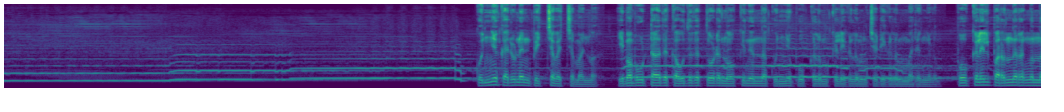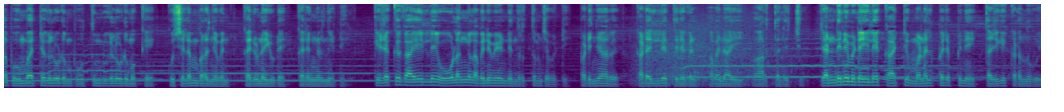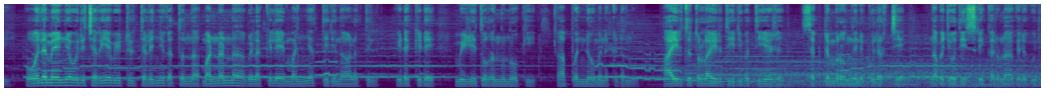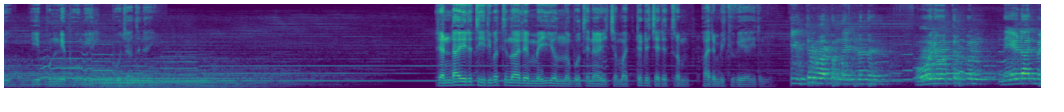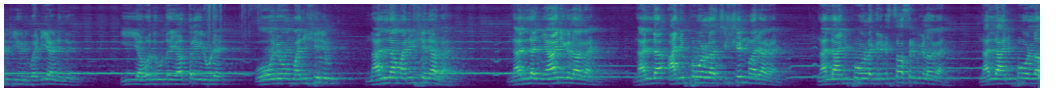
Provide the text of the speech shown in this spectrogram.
കുഞ്ഞു കരുണൻ പിച്ച വെച്ച മണ്ണ് ഇമപൂട്ടാതെ കൗതുകത്തോടെ നോക്കി നിന്ന കുഞ്ഞു പൂക്കളും കിളികളും ചെടികളും മരങ്ങളും പൂക്കളിൽ പറന്നിറങ്ങുന്ന പൂമ്പാറ്റകളോടും പൂത്തുമ്പുകളോടുമൊക്കെ കുശലം പറഞ്ഞവൻ കരുണയുടെ കരങ്ങൾ നീട്ടി. കിഴക്ക് കായലിലെ ഓളങ്ങൾ അവനു വേണ്ടി നൃത്തം ചവിട്ടി. പടിഞ്ഞാറ് കടലിലെ തിരകൾ അവനായി ആർത്തലച്ചു. രണ്ടിനുമിടയിലെ കാറ്റ് മണൽപ്പരപ്പിനെ തഴുകിക്കടന്നുപോയി ഓലമേഞ്ഞ ഒരു ചെറിയ വീട്ടിൽ തെളിഞ്ഞു കത്തുന്ന മണ്ണെണ്ണ വിളക്കിലെ മഞ്ഞത്തിരി നാളത്തിൽ ഇടയ്ക്കിടെ മിഴി തുറന്നു നോക്കി ആ പൊന്നോമന കിടന്നു. ആയിരത്തി തൊള്ളായിരത്തി ഇരുപത്തിയേഴ് സെപ്റ്റംബർ ഒന്നിന് പുലർച്ചെ നവജ്യോതി ശ്രീ കരുണാകര ഗുരു ഈ പുണ്യഭൂമിയിൽ പൂജാതനായി. രണ്ടായിരത്തി ഇരുപത്തിനാല് മെയ് ഒന്ന് ബുധനാഴ്ച മറ്റൊരു ചരിത്രം ആരംഭിക്കുകയായിരുന്നു. ഈ ഉത്തരവാദിത്വം ഏറ്റെടുത്ത് ഓരോരുത്തർക്കും നേടാൻ പറ്റിയ ഒരു വഴിയാണിത്. ഈ അവധൂത യാത്രയിലൂടെ ഓരോ മനുഷ്യരും നല്ല മനുഷ്യനാകാൻ നല്ല ജ്ഞാനികളാകാൻ നല്ല അനുഭവമുള്ള ശിഷ്യന്മാരാകാൻ നല്ല അനുഭവമുള്ള ഗൃഹസ്ഥാശ്രമികളാകാൻ നല്ല അനുഭവമുള്ള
